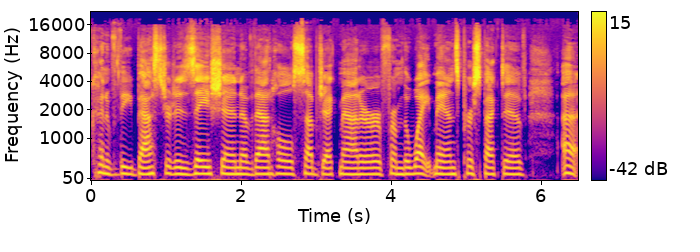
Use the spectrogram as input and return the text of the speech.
kind of the bastardization of that whole subject matter from the white man's perspective. Uh,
